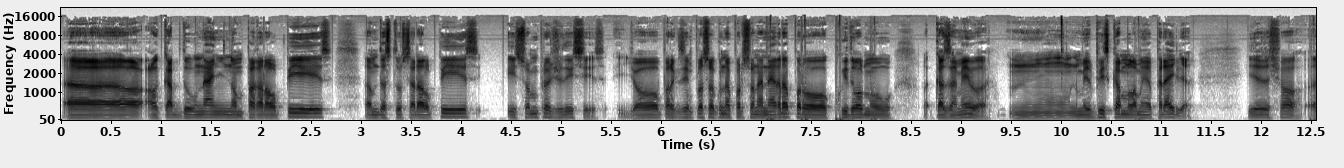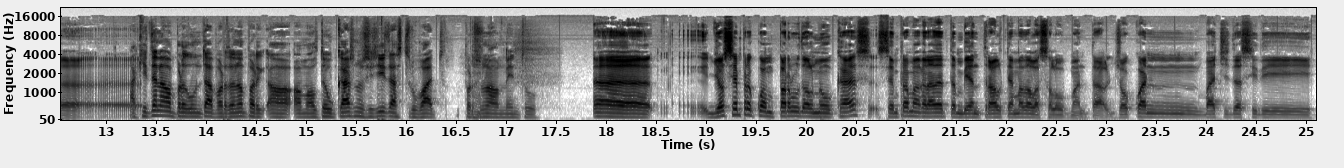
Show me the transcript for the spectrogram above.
eh, al cap d'un any no em pagarà el pis, em destrossarà el pis, i són prejudicis. Jo, per exemple, sóc una persona negra, però cuido el meu, la casa meva. Mm, només visc amb la meva parella. I és això. Eh... Aquí t'anava a preguntar, perdona, per, amb el teu cas, no sé si t'has trobat personalment tu. Uh, jo sempre, quan parlo del meu cas, sempre m'agrada també entrar al tema de la salut mental. Jo, quan vaig decidir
